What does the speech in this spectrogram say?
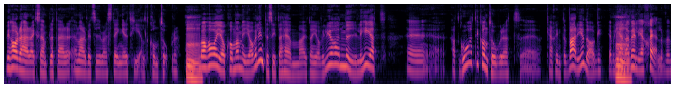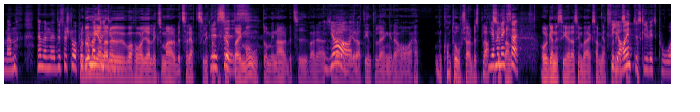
vi har det här exemplet där en arbetsgivare stänger ett helt kontor. Mm. Vad har jag att komma med? Jag vill inte sitta hemma utan jag vill ju ha en möjlighet eh, att gå till kontoret, eh, kanske inte varje dag. Jag vill gärna mm. välja själv, men, nej, men du förstår problematiken. Och då menar du, vad har jag liksom arbetsrättsligt Precis. att sätta emot om min arbetsgivare ja. väljer att inte längre ha ett en kontorsarbetsplats. Ja, men utan exakt. organisera sin verksamhet För jag har inte skrivit på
